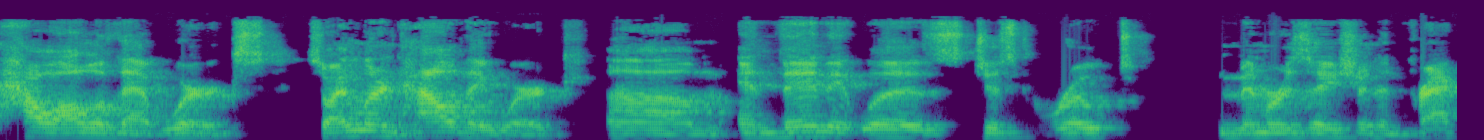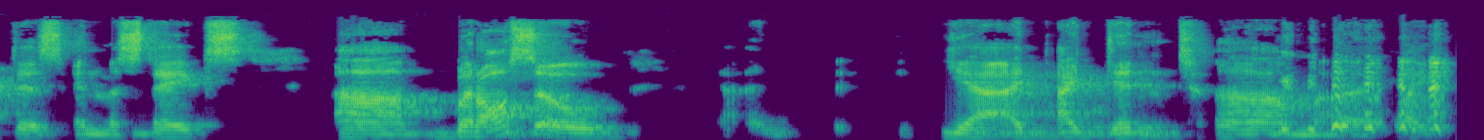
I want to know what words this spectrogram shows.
how all of that works. So I learned how they work. Um, and then it was just rote memorization and practice and mistakes. Um, but also yeah, I, I didn't. Um, uh, like,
